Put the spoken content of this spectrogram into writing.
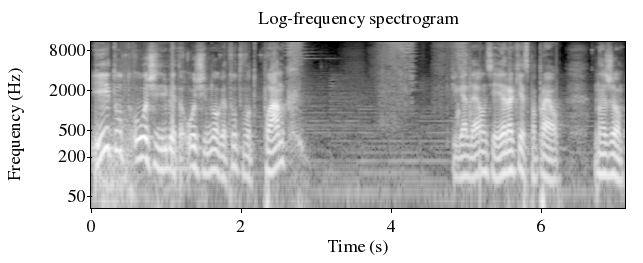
И тут очень, ребята, очень много. Тут вот панк. Фига, да, он себе ирокез поправил ножом.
